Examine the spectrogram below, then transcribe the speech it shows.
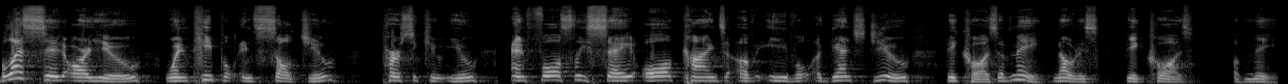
Blessed are you when people insult you, persecute you, and falsely say all kinds of evil against you because of me. Notice, because of me.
